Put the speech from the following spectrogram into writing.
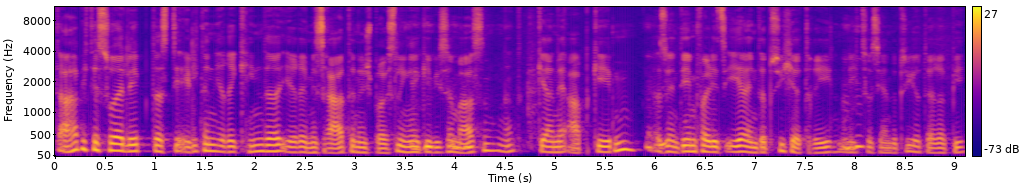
da habe ich das so erlebt, dass die Eltern ihre Kinder, ihre missratenen Sprösslinge mhm. gewissermaßen mhm. nicht, gerne abgeben. Mhm. Also in dem Fall jetzt eher in der Psychiatrie, mhm. nicht so sehr in der Psychotherapie.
